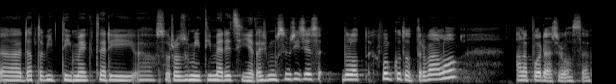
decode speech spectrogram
eh, datové týmy, který eh, rozumí té medicíně. Takže musím říct, že bylo, chvilku to trvalo, ale podařilo se.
